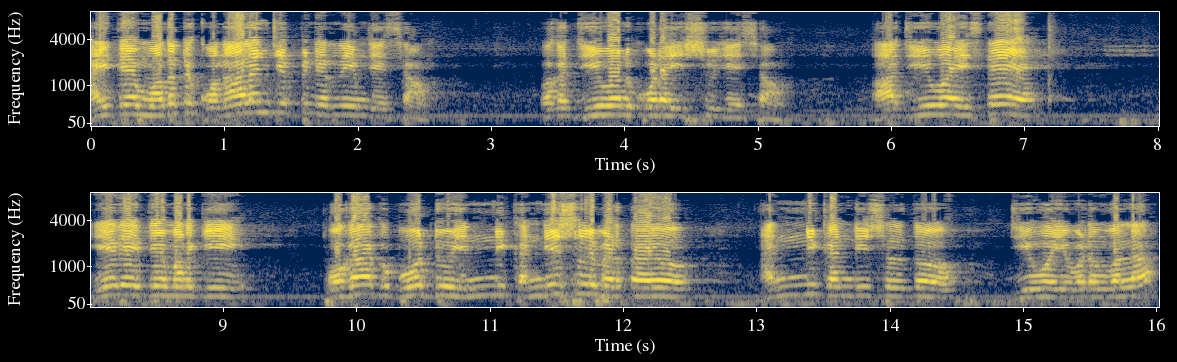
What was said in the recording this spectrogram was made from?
అయితే మొదట కొనాలని చెప్పి నిర్ణయం చేశాం. ఒక జీవోను కూడా ఇష్యూ చేశాం. ఆ జీవో ఇస్తే ఏదైతే మనకి పొగాకు బోర్డు ఎన్ని కండిషన్లు పెడతాయో అన్ని కండిషన్లతో జీవో ఇవ్వడం వల్ల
